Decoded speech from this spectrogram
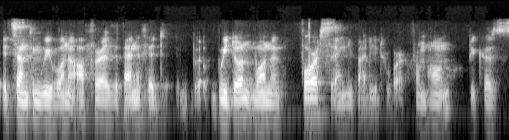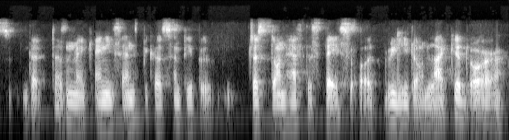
it's something we want to offer as a benefit we don't want to force anybody to work from home because that doesn't make any sense because some people just don't have the space or really don't like it or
